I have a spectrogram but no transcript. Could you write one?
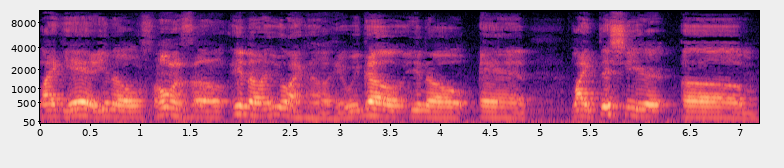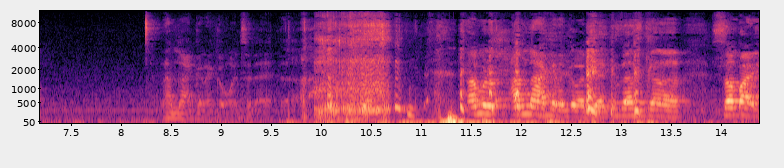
like, yeah, you know, so and so, you know, and you're like, oh, here we go, you know, and like this year, um, I'm not gonna go into that. I'm gonna, I'm not gonna go into that because that's gonna somebody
